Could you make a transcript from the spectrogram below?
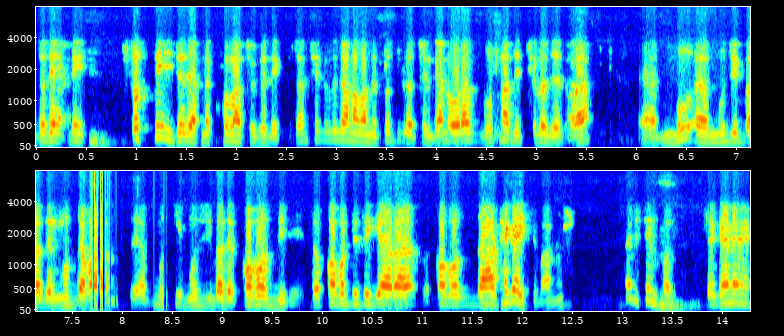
যদি আপনি হুম। সত্যিই যদি আপনি খোলা চোখে দেখতে চান সেটা তো জনগণের প্রতিরোধ ছিল। কেন ওরা ঘোষণা দিচ্ছিল যে তারা মুজিববাদের আহ, মুজি- মুজিববাদের কবর দিবে। তো কবর দিতে গিয়ে ওরা কবর দেওয়া ঠেকাইছে মানুষ। সিম্পল সেখানে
